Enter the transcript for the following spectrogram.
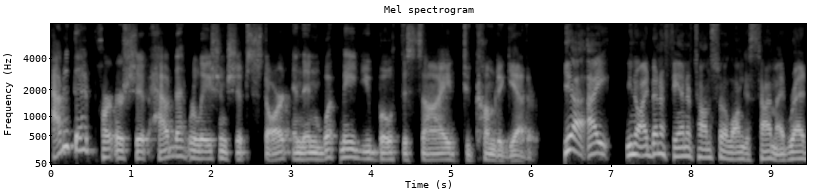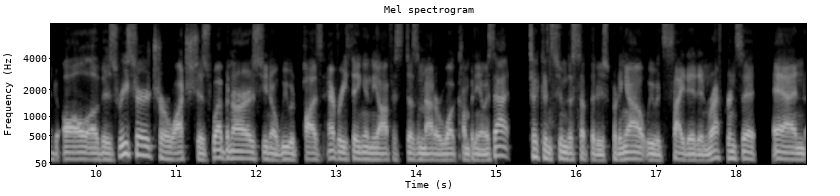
Yeah. How did that partnership, how did that relationship start? And then what made you both decide to come together? Yeah, I, you know, I'd been a fan of Tom's for the longest time. I'd read all of his research or watched his webinars. You know, we would pause everything in the office, doesn't matter what company I was at, to consume the stuff that he was putting out. We would cite it and reference it. And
